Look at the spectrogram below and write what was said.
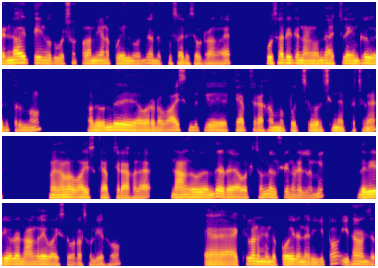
ரெண்டாயிரத்தி ஐநூறு வருஷம் பழமையான கோயில்னு வந்து அந்த பூசாரி சொல்கிறாங்க பூசாரிகிட்ட நாங்கள் வந்து ஆக்சுவலாக இன்டர்வியூ எடுத்திருந்தோம். அது வந்து அவரோட வாய்ஸ் வந்து கேப்சர் ஆகாமல் போச்சு. ஒரு சின்ன பிரச்சனை. அதனால் வாய்ஸ் கேப்சர் ஆகலை. நாங்கள் வந்து அதை அவர் சொன்ன விஷயங்கள் எல்லாமே இந்த வீடியோவில் நாங்களே வாய்ஸோட சொல்லிடுறோம். ஆக்சுவலாக நம்ம இந்த கோயிலை நெருங்கிட்டோம். இதான் அந்த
